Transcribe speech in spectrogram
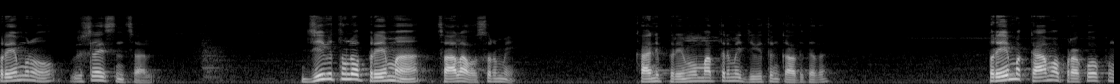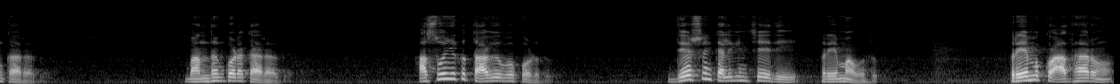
ప్రేమను విశ్లేషించాలి. జీవితంలో ప్రేమ చాలా అవసరమే. కానీ ప్రేమ మాత్రమే జీవితం కాదు కదా. ప్రేమ కామ ప్రకోపం కారాదు. బంధం కూడా కారాదు. అసూయకు తావివ్వకూడదు. ద్వేషం కలిగించేది ప్రేమ అవదు ప్రేమకు ఆధారం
